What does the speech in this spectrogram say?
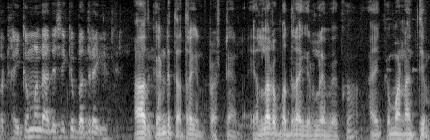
ಬಟ್ ಹೈಕಮಾಂಡ್ ಆದೇಶಕ್ಕೆ ಭದ್ರಾಗಿರ್ತೀರಿ. ಅದು ಖಂಡಿತ ಅದ್ರಾಗಿನ ಪ್ರಶ್ನೆ ಇಲ್ಲ. ಎಲ್ಲರೂ ಭದ್ರಾಗಿರಲೇಬೇಕು. ಹೈಕಮಾಂಡ್ ಅಂತಿಮ.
